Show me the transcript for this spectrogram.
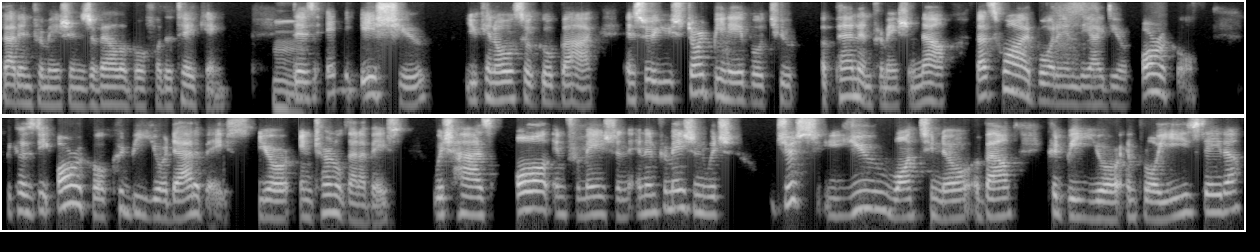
that information is available for the taking. Hmm. There's any issue, you can also go back. And so you start being able to append information. Now, that's why I brought in the idea of Oracle, because the Oracle could be your database, your internal database, which has all information and information which just you want to know about could be your employees' data,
